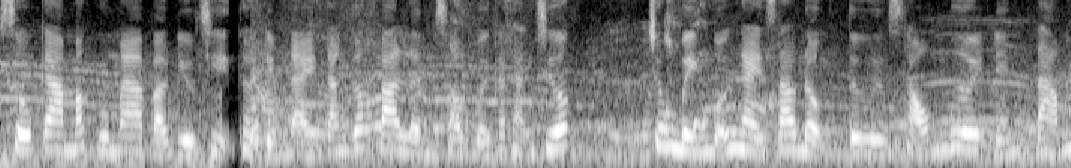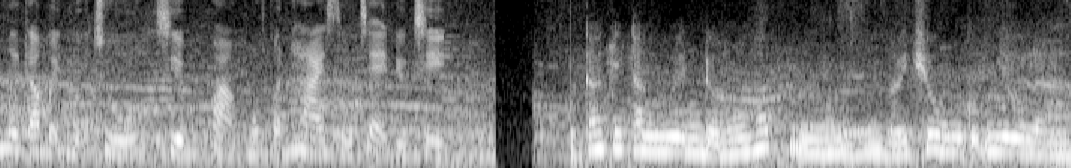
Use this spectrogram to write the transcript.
số ca mắc cúm A vào điều trị thời điểm này tăng gấp 3 lần so với các tháng trước. Trung bình mỗi ngày dao động từ 60 đến 80 ca bệnh nội trú, chiếm khoảng 1 phần 2 số trẻ điều trị. Các cái căn nguyên đường hô hấp ừ, nói chung cũng như là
